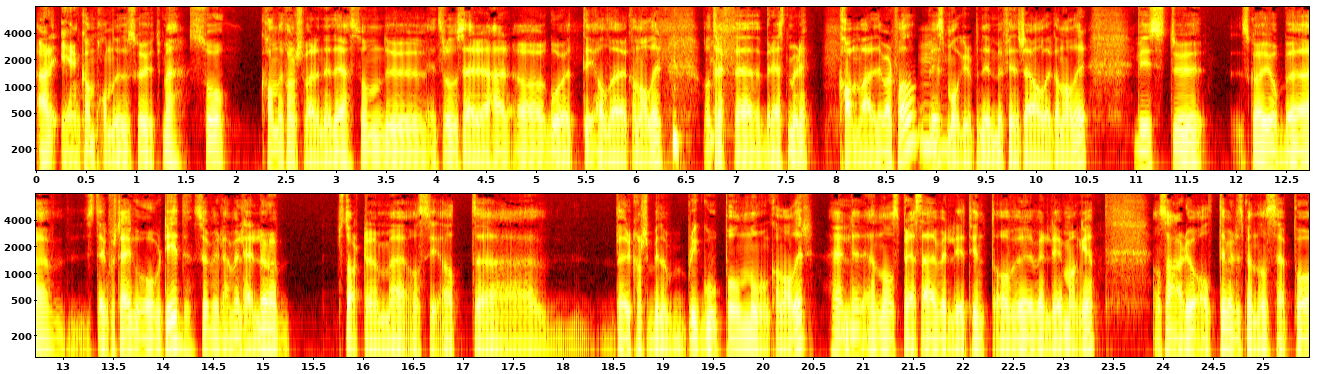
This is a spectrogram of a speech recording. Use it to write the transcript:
Er det én kampanje du skal ut med, så kan det kanskje være en idé som du introduserer her, å gå ut i alle kanaler og treffe bredest mulig. Kan være det i hvert fall, hvis målgruppen din befinner seg i alle kanaler. Hvis du skal jobbe steg for steg og over tid, så vil jeg vel heller starte med å si at uh, bør kanskje begynne å bli god på noen kanaler, heller enn å spre seg veldig tynt over veldig mange. Og så er det jo alltid veldig spennende å se på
